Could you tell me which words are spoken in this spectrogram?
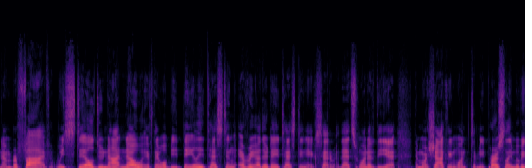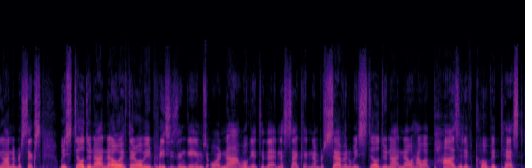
Number five, we still do not know if there will be daily testing, every other day testing, etc. That's one of the uh, the more shocking ones to me personally. Moving on, number six, we still do not know if there will be preseason games or not. We'll get to that in a second. Number seven, we still do not know how a positive COVID test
